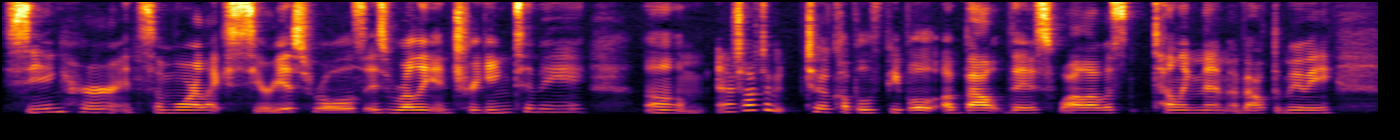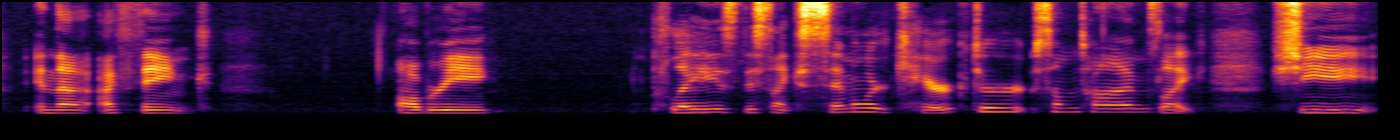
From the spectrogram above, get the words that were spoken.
seeing her in some more like serious roles is really intriguing to me. Um, and I talked to, to a couple of people about this while I was telling them about the movie, in that I think Aubrey plays this like similar character sometimes. Like, she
